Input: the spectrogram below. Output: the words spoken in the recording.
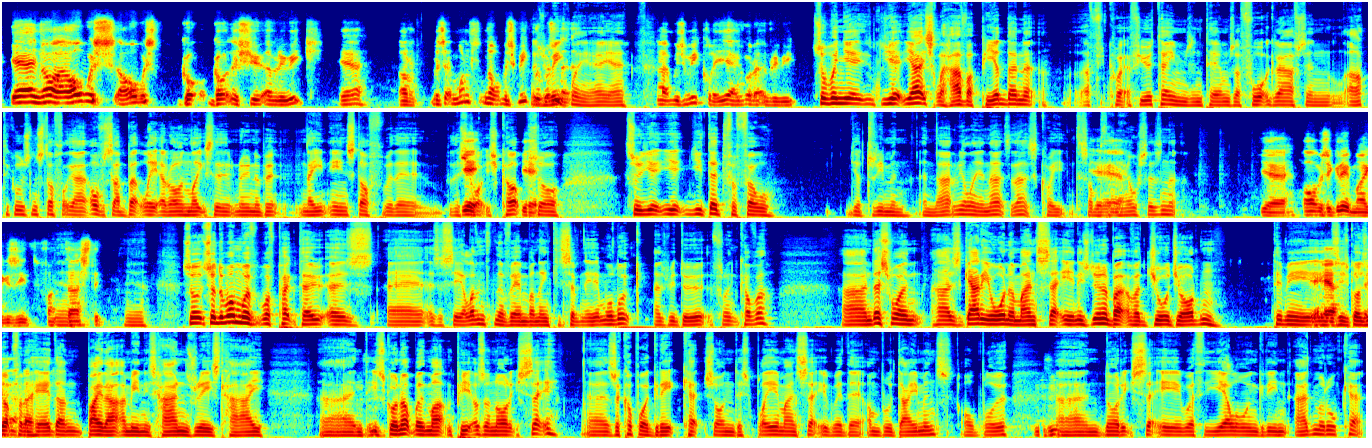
yeah, no, I always I always got got the shoot every week. Yeah, or was it a month? No, it was It weekly, was wasn't weekly, yeah, yeah. it? Uh, It was weekly. Yeah, I got it every week. So when you you, you actually have appeared in it a f- quite a few times in terms of photographs and articles and stuff like that. Obviously, a bit later on, like say round about ninety and stuff with the with the Yeah, Scottish Cup. yeah. So, so you, you you did fulfil your dreaming in that really, and that's that's quite something Yeah. else, isn't it? Yeah, oh, it was a great magazine. Fantastic. Yeah. So, so the one we've, we've picked out is, uh, as I say, 11th November 1978. And we'll look as we do at the front cover. And this one has Gary Owen of Man City, and he's doing a bit of a Joe Jordan to me Yeah, as he goes up for a header. And by that, I mean his hands raised high. And Mm-hmm. he's gone up with Martin Peters of Norwich City. Uh, there's a couple of great kits on display. Man City with the Umbro Diamonds, all blue, Mm-hmm. and Norwich City with the yellow and green Admiral kit.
